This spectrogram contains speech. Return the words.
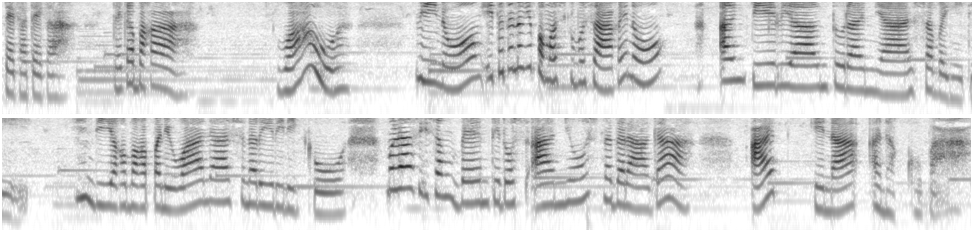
teka, teka, teka baka. Wow! Ninong, ito na lang yung pamasko mo sa akin, oh. Ang pilyang turan niya sa ngiti. Hindi ako makapaniwala sa naririnig ko mula sa isang 22 anyos na dalaga at ina-anak ko pa.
